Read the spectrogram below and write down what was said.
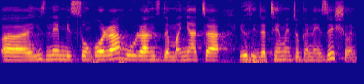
uh, his name is Songora, who runs the Manyata Youth Entertainment Organization.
